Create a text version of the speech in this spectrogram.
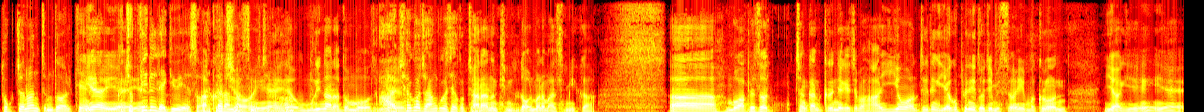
독전은 좀 더 이렇게 예, 예, 그쪽 예. 필을 내기 위해서 아, 했다는 그렇죠. 말씀이죠. 예, 예. 우리나라도 뭐 아, 예. 최고죠. 한국에서 예고편. 잘하는 팀들도 얼마나 많습니까? 아, 뭐 앞에서 잠깐 그런 얘기 했지만 아, 이 영화 어떻게 된게 예고편이 더 재밌어? 뭐 그런 이야기. 예.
